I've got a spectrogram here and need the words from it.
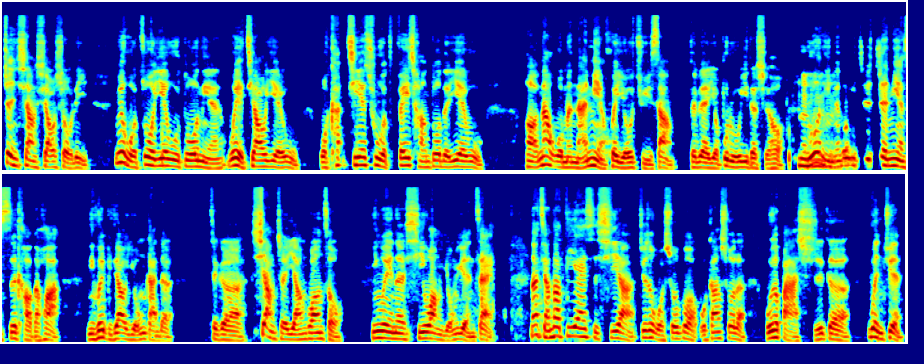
正向销售力。因为我做业务多年，我也教业务，我看接触非常多的业务，好，那我们难免会有沮丧，对不对？有不如意的时候。如果你能够一直正念思考的话，你会比较勇敢的这个向着阳光走，因为呢，希望永远在。那讲到 DSC 啊，就是我说过，我刚说了，我有把十个问卷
